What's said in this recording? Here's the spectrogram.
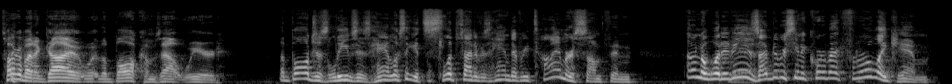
talk about a guy where the ball comes out weird. The ball just leaves his hand. Looks like it slips out of his hand every time or something. I don't know what it is. I've never seen a quarterback throw like him.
